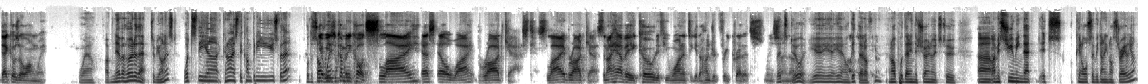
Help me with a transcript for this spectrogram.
That goes a long way. Wow. I've never heard of that to be honest. What's the uh, can i ask the company you use for that for the software? Yeah, we use a company called Sly S L Y Broadcast. Sly Broadcast, and I have a code if you wanted to get hundred free credits when you Let's sign do it. Yeah, yeah, yeah. I'll get that off you, and I'll put that in the show notes too. Uh, I'm assuming that it's can also be done in Australia.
